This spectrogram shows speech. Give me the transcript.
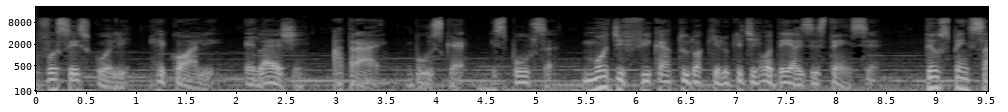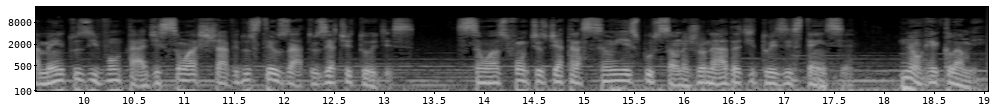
Você escolhe, recolhe, elege, atrai, busca, expulsa, modifica tudo aquilo que te rodeia a existência. Teus pensamentos e vontades são a chave dos teus atos e atitudes. São as fontes de atração e expulsão na jornada de tua existência. Não reclame,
